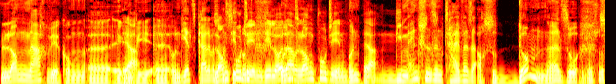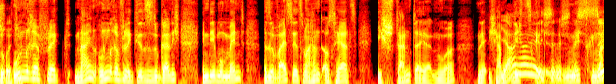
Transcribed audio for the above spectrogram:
Long Nachwirkungen äh, irgendwie. Äh, und jetzt gerade was Long passiert. Putin, und, die Leute und, haben Long Putin. Und ja. die Menschen sind teilweise auch so dumm, ne? So, Das ist so richtig. unreflekt, nein, unreflektiert, dass du gar nicht in dem Moment, also weißt du jetzt mal Hand aufs Herz, ich stand da ja nur, ne? Ich habe Ja, nichts, ja, ich- ich- nichts ich gemacht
